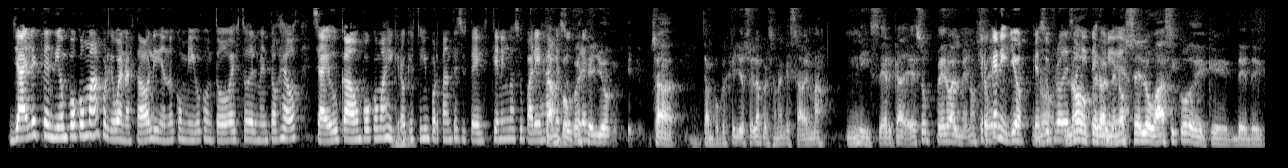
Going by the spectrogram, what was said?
ya le entendí un poco más porque bueno, ha estado lidiando conmigo con todo esto del mental health, se ha educado un poco más y creo que esto es importante si ustedes tienen a su pareja que Tampoco sufre. es que yo, eh, o sea, tampoco es que yo soy la persona que sabe más ni cerca de eso, pero al menos Creo sé- que ni yo, que No, sufro de eso, No, ni pero al menos idea. sé lo básico de que de, de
